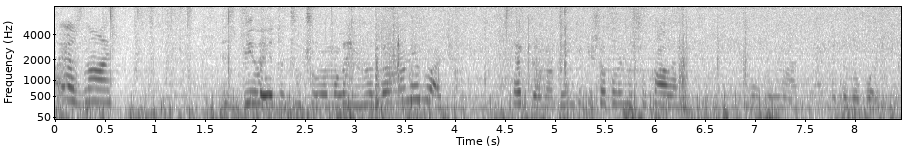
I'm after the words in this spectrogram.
А я знаю. З білої то чучело маленького давно не бачу. Як давно? Він тільки що коли ми шукали. Був у нас. Я кажу, бойчик.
